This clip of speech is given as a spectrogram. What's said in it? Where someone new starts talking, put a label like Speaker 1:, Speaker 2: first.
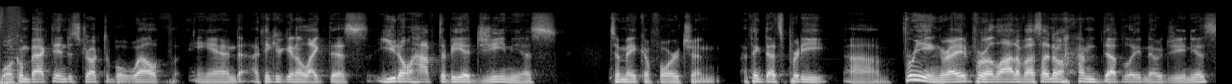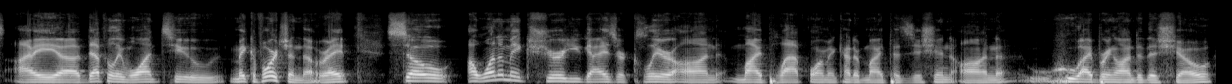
Speaker 1: Welcome back to Indestructible Wealth. And I think you're going to like this. You don't have to be a genius to make a fortune. I think that's pretty um, freeing, right? For a lot of us. I know I'm definitely no genius. I uh, definitely want to make a fortune, though, right? So I want to make sure you guys are clear on my platform and kind of my position on who I bring onto this show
